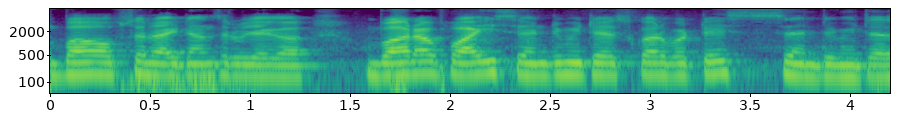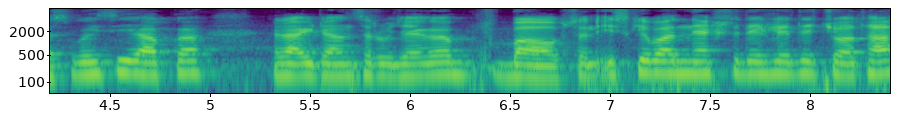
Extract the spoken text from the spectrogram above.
बा ऑप्शन राइट आंसर हो जाएगा बारह पाई सेंटीमीटर स्क्वायर बटे सेंटीमीटर। सो इसी आपका राइट आंसर हो जाएगा बा ऑप्शन। इसके बाद नेक्स्ट देख लेते हैं, चौथा।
